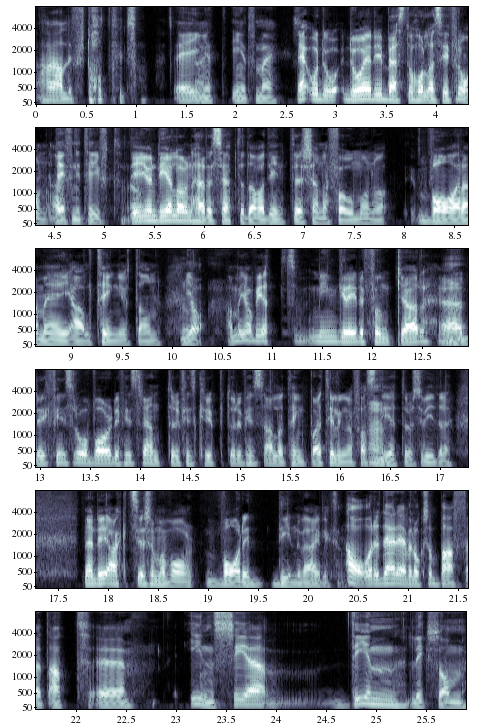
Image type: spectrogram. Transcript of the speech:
har jag aldrig förstått. Liksom. Det är inget, inget för mig. Nej, och då, då är det ju bäst att hålla sig ifrån. Definitivt. Det är ju en del av det här receptet av att inte känna FOMO och vara med i allting. Utan ja. ja, men jag vet, min grej det funkar. Eh, Mm. Det finns råvaror, det finns räntor, det finns krypto, det finns alla tänkbara tillgångar, fastigheter och så vidare. Men det är aktier som har var, varit din väg. Liksom. Ja, och det där är väl också Buffett att eh, inse din, liksom,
